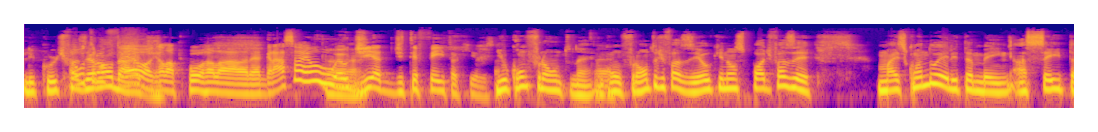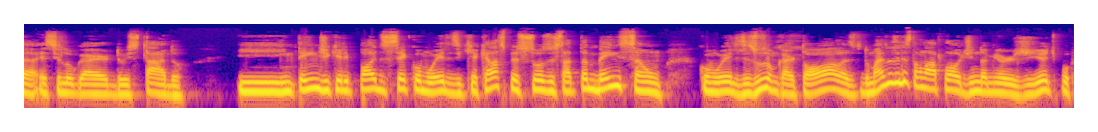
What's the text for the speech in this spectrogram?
Ele curte É o fazer a troféu, maldade. aquela porra lá. né? A graça é o, é. o dia de ter feito aquilo. sabe? E o confronto, né? É. O confronto de fazer o que não se pode fazer. Mas quando ele também aceita esse lugar do Estado e entende que ele pode ser como eles e que aquelas pessoas do Estado também são como eles. Eles usam cartolas e tudo mais, mas eles estão lá aplaudindo a minha orgia, tipo,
